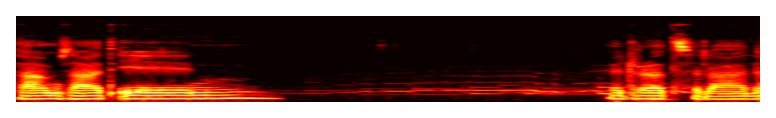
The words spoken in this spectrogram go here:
ሳምሳጤን ህድረት ስላለ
